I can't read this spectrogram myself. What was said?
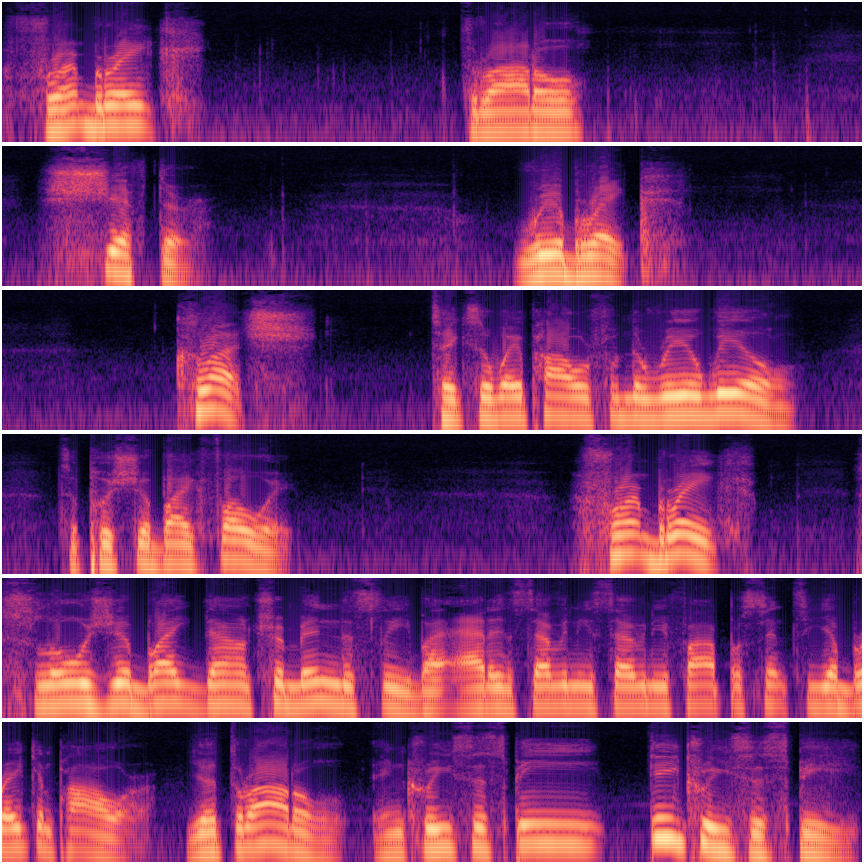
front brake, throttle, shifter, rear brake. Clutch takes away power from the rear wheel to push your bike forward. Front brake slows your bike down tremendously by adding 70 75% to your braking power. Your throttle increases speed, decreases speed.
